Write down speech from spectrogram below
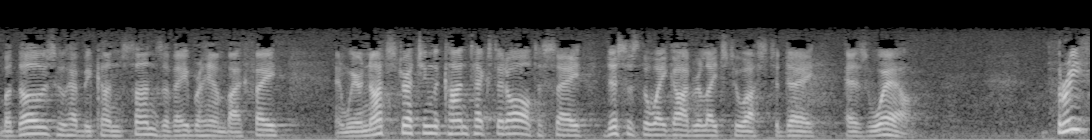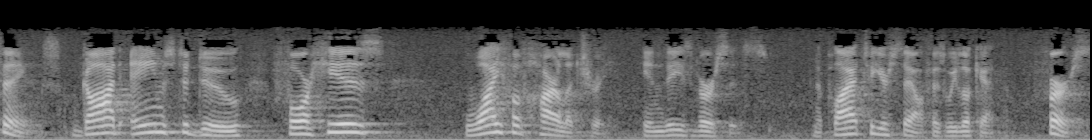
but those who have become sons of Abraham by faith. And we are not stretching the context at all to say this is the way God relates to us today as well. Three things God aims to do for his wife of harlotry in these verses. And apply it to yourself as we look at them. First,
